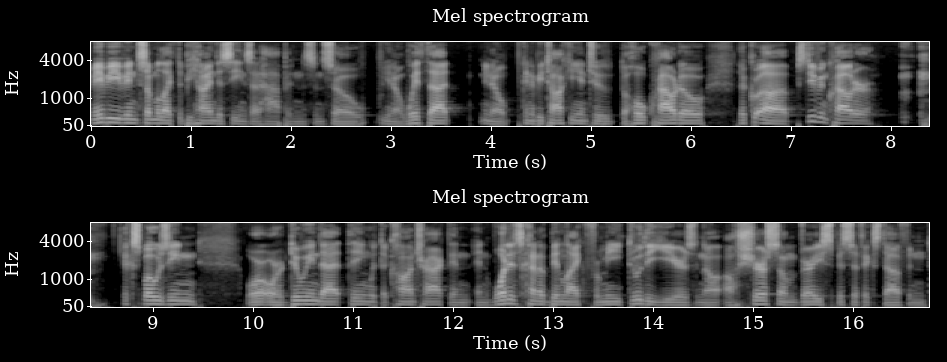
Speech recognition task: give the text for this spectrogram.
maybe even some of like the behind the scenes that happens. And so, you know, with that, you know, going to be talking into the whole Crowdo, the uh, Steven Crowder exposing or, or doing that thing with the contract and, and what it's kind of been like for me through the years. And I'll, I'll share some very specific stuff. And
